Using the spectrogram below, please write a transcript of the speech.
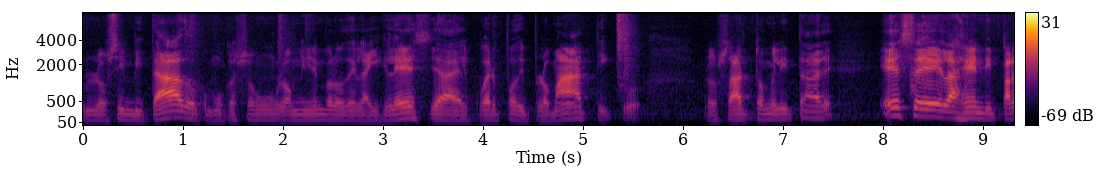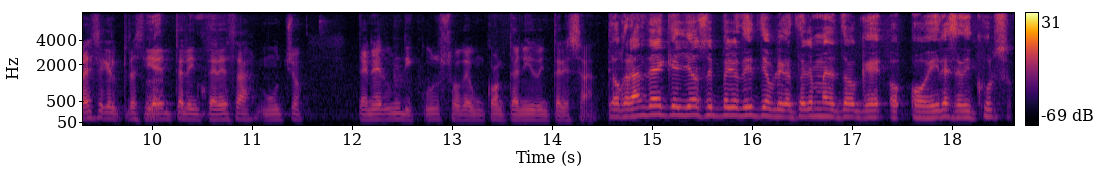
los invitados, como que son los miembros de la iglesia, el cuerpo diplomático, los altos militares. Esa es la agenda y parece que al presidente le interesa mucho tener un discurso de un contenido interesante. Lo grande es que yo soy periodista y obligatoriamente tengo que oír ese discurso.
